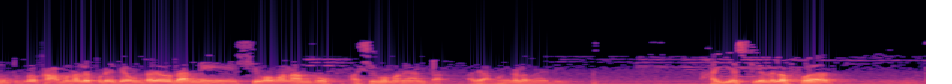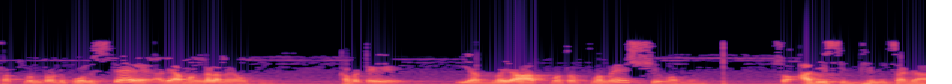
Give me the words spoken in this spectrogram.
ఉంటుందో కామనలు ఎప్పుడైతే ఉంటాయో దాన్ని శివమని అనరు. శివమనే అంటారు అది అమంగళమేది హయ్యెస్ట్ లెవెల్ ఆఫ్ uh, తత్వంతో పోలిస్తే అది అమంగళమే అవుతుంది. కాబట్టి ఈ అద్వయ ఆత్మతత్వమే శివము. సో అది సిద్ధించగా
